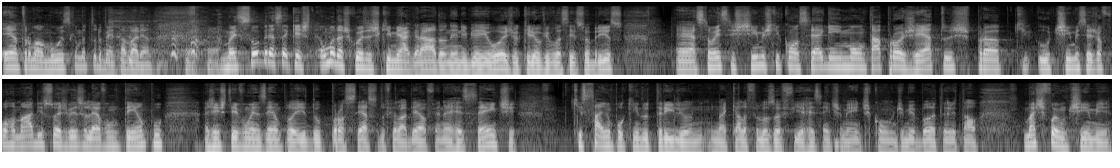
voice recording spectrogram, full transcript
entra uma música, mas tudo bem, tá valendo. Mas sobre essa questão, uma das coisas que me agradam na NBA hoje, eu queria ouvir vocês sobre isso, é, são esses times que conseguem montar projetos para que o time seja formado. Isso às vezes leva um tempo. A gente teve um exemplo aí do processo do Philadelphia, né, recente, que saiu um pouquinho do trilho naquela filosofia recentemente com o Jimmy Butler e tal. Mas foi um time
